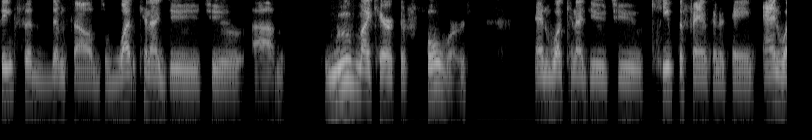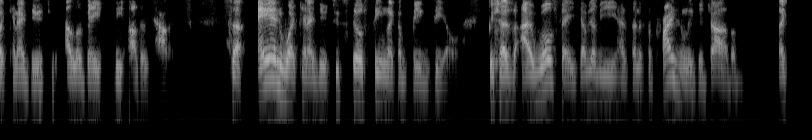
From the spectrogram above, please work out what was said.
thinks to themselves, what can I do to um, move my character forward? And what can I do to keep the fans entertained? And what can I do to elevate the other talents? So, and what can I do to still seem like a big deal? Because I will say WWE has done a surprisingly good job of like,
